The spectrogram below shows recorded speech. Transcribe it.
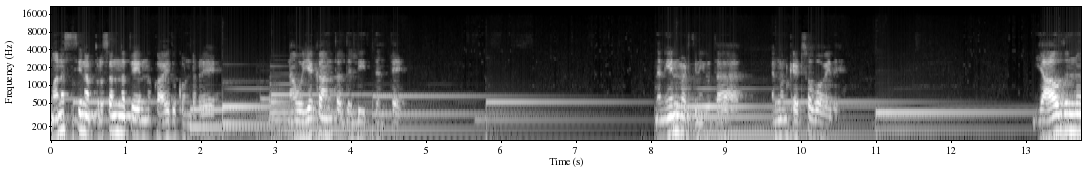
ಮನಸ್ಸಿನ ಪ್ರಸನ್ನತೆಯನ್ನು ಕಾಯ್ದುಕೊಂಡರೆ ನಾವು ಏಕಾಂತದಲ್ಲಿ ಇದ್ದಂತೆ. ನಾನು ಏನ್ ಮಾಡ್ತೀನಿ ಗೊತ್ತಾ? ನಂಗೊಂದು ಕೆಟ್ಟ ಸ್ವಭಾವ ಇದೆ. ಯಾವುದನ್ನು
